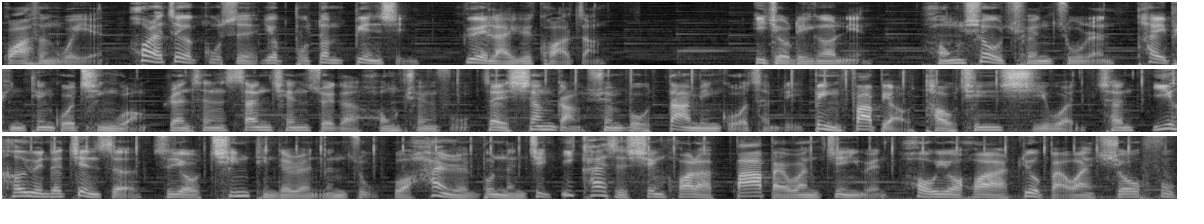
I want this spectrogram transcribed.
瓜分威严。后来这个故事又不断变形，越来越夸张。一九零二年。洪秀全族人，太平天国亲王，人称三千岁的洪全福，在香港宣布大民国成立，并发表讨清檄文，称颐和园的建设只有清廷的人能住，我汉人不能进。一开始先花了八百万建园，后又花了六百万修复。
